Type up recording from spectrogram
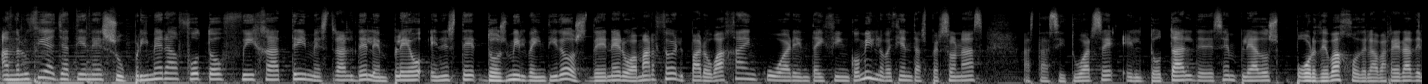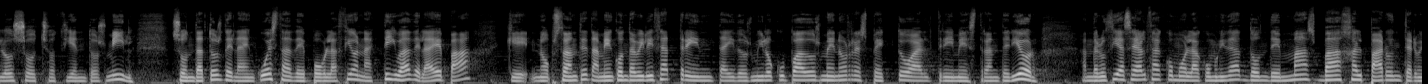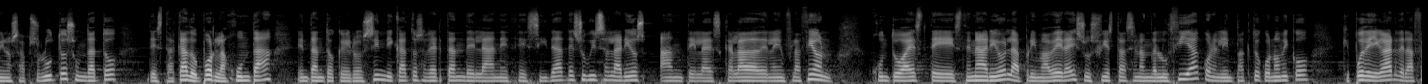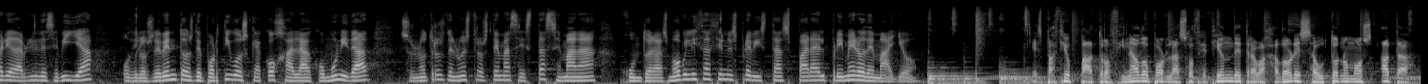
Andalucía ya tiene su primera foto fija trimestral del empleo en este 2022. De enero a marzo el paro baja en 45.900 personas hasta situarse el total de desempleados por debajo de la barrera de los 800.000. Son datos de la encuesta de población activa de la EPA que no obstante también contabiliza 32.000 ocupados menos respecto al trimestre anterior. Andalucía se alza como la comunidad donde más baja el paro en términos absolutos, un dato destacado por la Junta, en tanto que los sindicatos alertan de la necesidad de subir salarios ante la escalada de la inflación. Junto a este escenario, la primavera y sus fiestas en Andalucía, con el impacto económico que puede llegar de la Feria de Abril de Sevilla o de los eventos deportivos que acoja la comunidad, son otros de nuestros temas esta semana, junto a las movilizaciones previstas para el primero de mayo espacio patrocinado por la Asociación de Trabajadores Autónomos ATA.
